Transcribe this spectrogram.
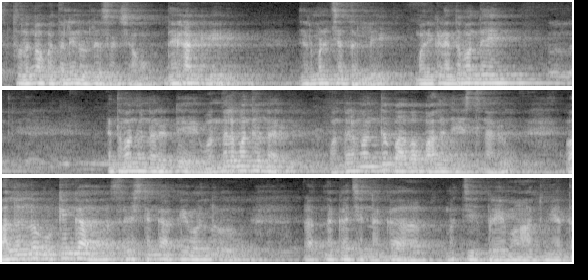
స్థూలంగా ఒక తల్లిని వదిలేసి వచ్చాము దేహానికి జన్మనిచ్చిన తల్లి. మరి ఇక్కడ ఎంతమంది? ఎంతమంది ఉన్నారంటే వందల మంది ఉన్నారు. వందల మందితో బాబా పాలన చేస్తున్నారు వాళ్ళల్లో ముఖ్యంగా శ్రేష్టంగా అక్కయ్య వాళ్ళు రత్నక్క చిన్నక్క మంచి ప్రేమ ఆత్మీయత.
